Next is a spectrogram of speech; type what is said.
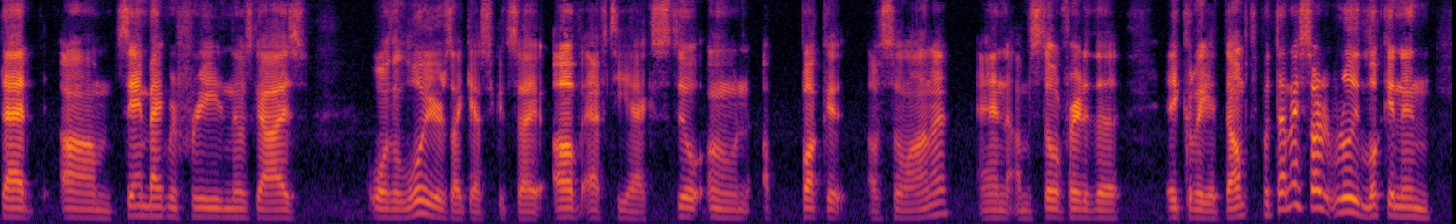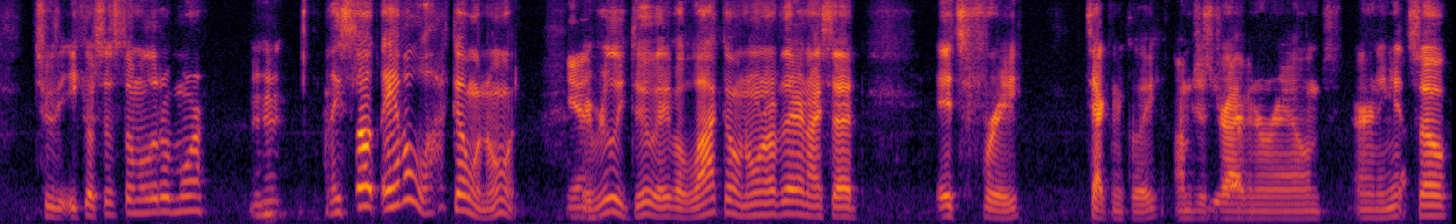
that um, Sam Bankman-Fried and those guys, or the lawyers, I guess you could say, of FTX still own a bucket of Solana, and I'm still afraid of the it going to get dumped. But then I started really looking into the ecosystem a little more. Mm-hmm. They still they have a lot going on. Yeah. They really do. They have a lot going on over there. And I said, it's free, technically. I'm just yeah. driving around earning it. So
